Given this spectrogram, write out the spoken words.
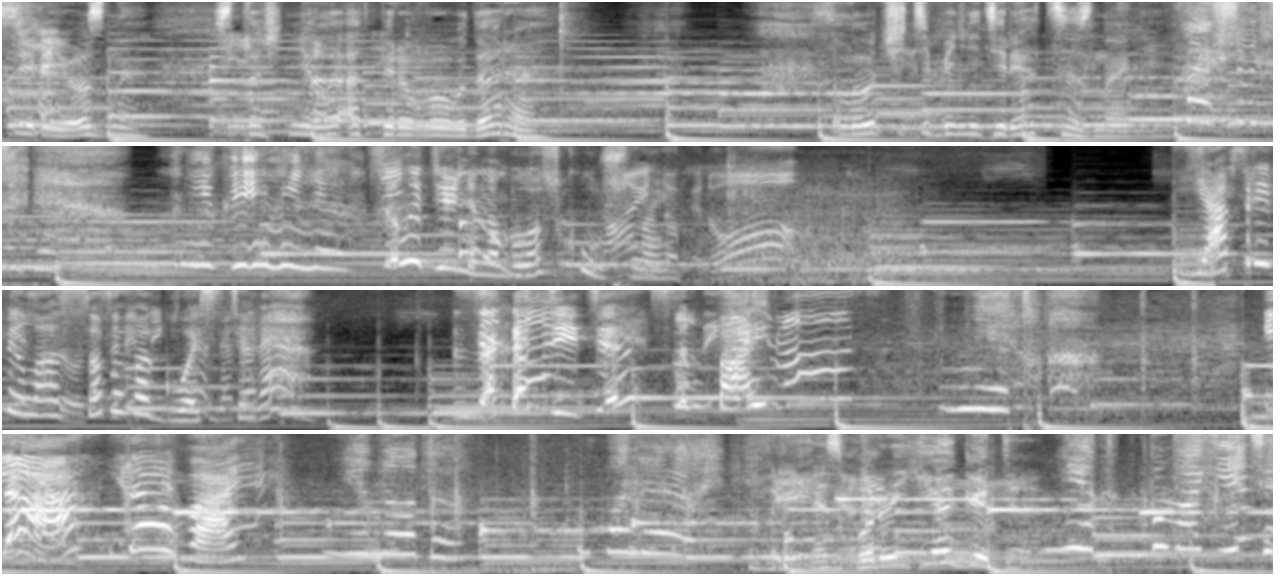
Серьезно? Стошнило от первого удара? Лучше тебе не терять сознание. Прошу тебя, не бей меня. Целый день она была скучной. Я привела особого гостя. Заходите, сэмпай. Нет, Да, давай. Время сбора ягода. Нет, помогите.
